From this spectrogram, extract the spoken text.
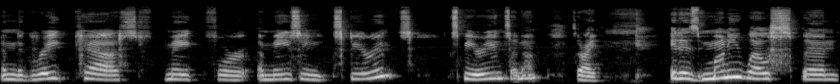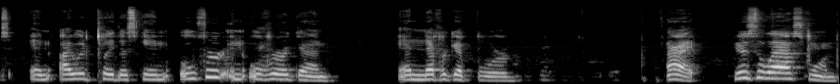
and the great cast make for amazing experience experience i meant sorry it is money well spent, and I would play this game over and over again and never get bored. Alright, here's the last one.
